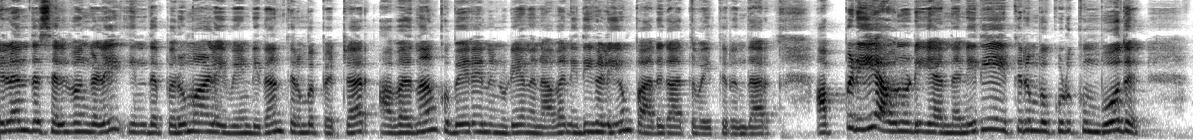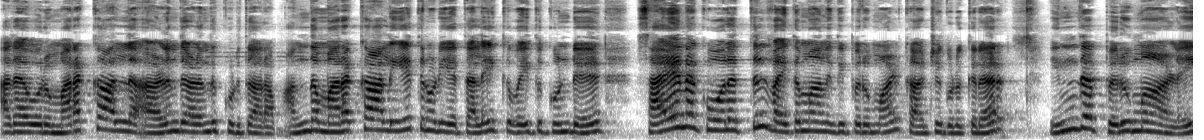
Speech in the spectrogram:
இழந்த செல்வங்களை இந்த பெருமாளை வேண்டிதான் திரும்ப பெற்றார். அவர்தான் குபேரனுடைய அந்த நவநிதிகளையும் பாதுகாத்து வைத்திருந்தார். அப்படி அவனுடைய அந்த நிதியை திரும்ப கொடுக்கும் போது அதை ஒரு மரக்காலில் அளந்து அளந்து கொடுத்தாராம். அந்த மரக்காலையே தன்னுடைய தலைக்கு வைத்துக்கொண்டு சயன கோலத்தில் வைத்தமாநிதி பெருமாள் காட்சி கொடுக்கிறார். இந்த பெருமாளை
